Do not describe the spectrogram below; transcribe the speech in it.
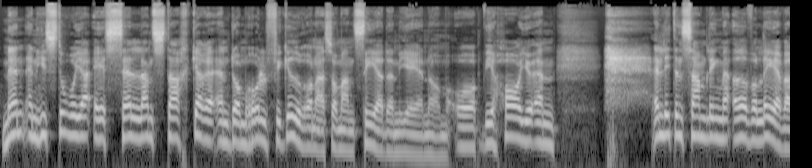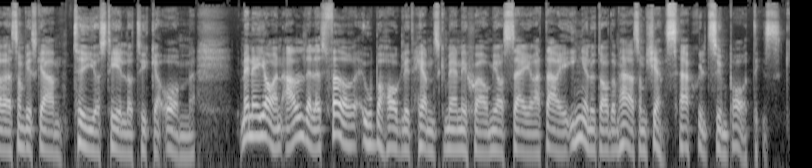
Men en historia är sällan starkare än de rollfigurerna som man ser den genom. Och vi har ju en... En liten samling med överlevare som vi ska ty oss till och tycka om. Men är jag en alldeles för obehagligt hemsk människa om jag säger att där är ingen av de här som känns särskilt sympatisk?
